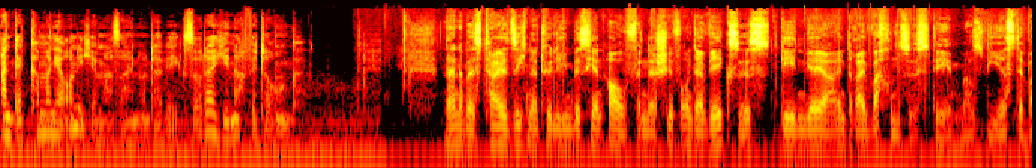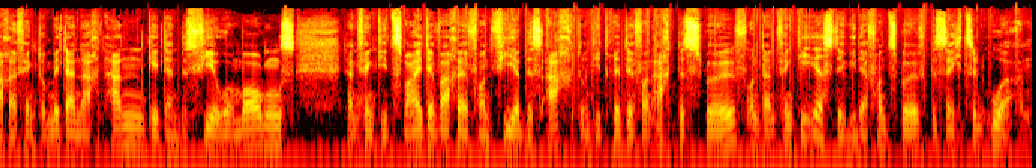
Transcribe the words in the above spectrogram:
an Deck kann man ja auch nicht immer sein unterwegs, oder? Je nach Witterung. Nein, aber es teilt sich natürlich ein bisschen auf. Wenn das Schiff unterwegs ist, gehen wir ja ein Drei-Wachen-System. Also die erste Wache fängt um Mitternacht an, geht dann bis vier Uhr morgens. Dann fängt die zweite Wache von vier bis acht und die dritte von acht bis zwölf und dann fängt die erste wieder von zwölf bis 16 Uhr an.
